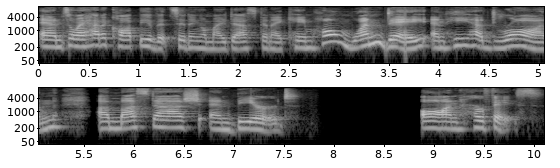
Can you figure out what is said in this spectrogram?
And so I had a copy of it sitting on my desk, and I came home one day and he had drawn a mustache and beard. on her face.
